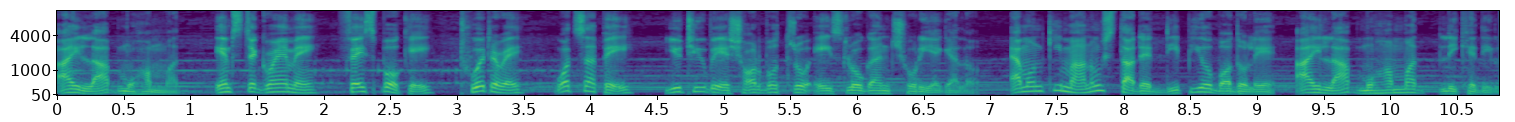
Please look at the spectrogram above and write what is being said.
আই লাভ মুহাম্মদ। ইনস্টাগ্রামে ফেসবুকে টুইটারে হোয়াটসঅ্যাপে ইউটিউবে সর্বত্র এই স্লোগান ছড়িয়ে গেল। এমনকি মানুষ তাদের ডিপিও বদলে আই লাভ মুহাম্মদ লিখে দিল।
